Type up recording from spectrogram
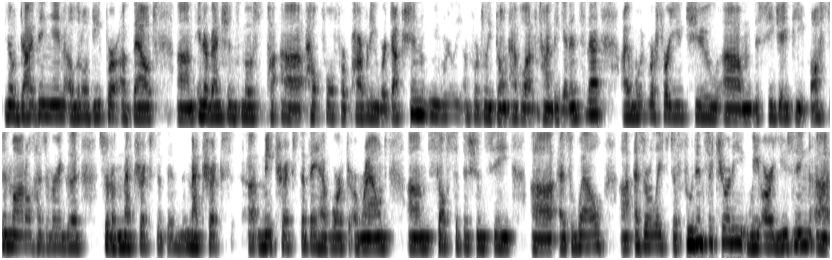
you know, diving in a little deeper about um, interventions most uh, helpful for poverty reduction. We really, unfortunately, don't have a lot of time to get into that. I would refer you to um, the CJP Boston model has a very good sort of metrics that the, the metrics uh, matrix that they have worked around um, self-sufficiency uh, as well. Uh, as it relates to food insecurity, we are using, uh,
